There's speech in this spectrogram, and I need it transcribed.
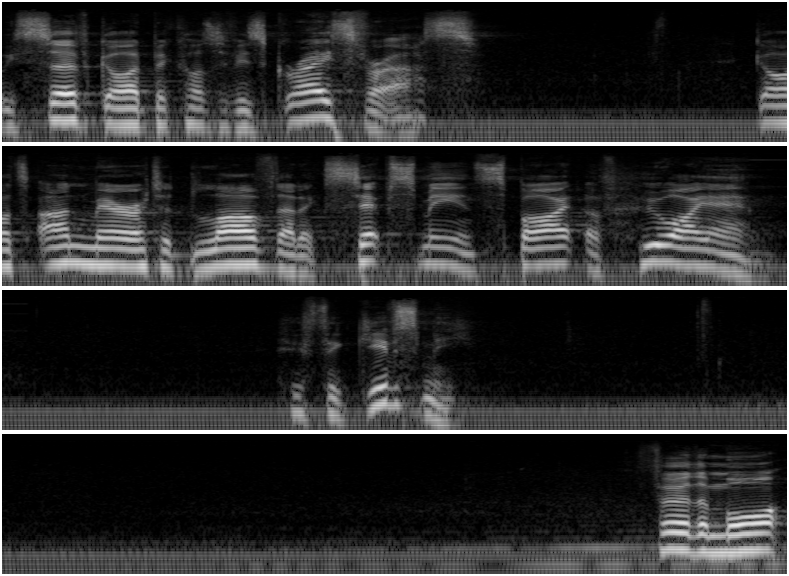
We serve God because of His grace for us. God's unmerited love that accepts me in spite of who I am, who forgives me Furthermore,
